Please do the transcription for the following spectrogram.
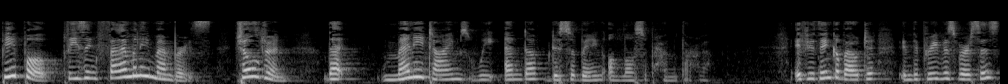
people, pleasing family members, children, that many times we end up disobeying Allah subhanahu wa ta'ala. If you think about it, in the previous verses,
